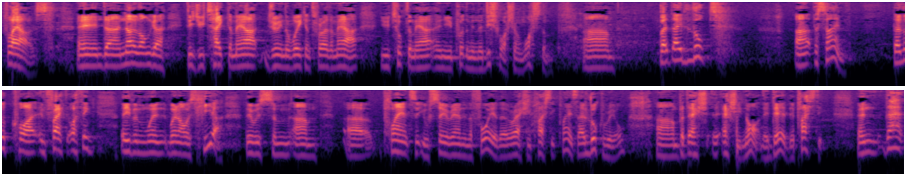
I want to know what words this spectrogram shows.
flowers. And uh, no longer did you take them out during the week and throw them out. You took them out and you put them in the dishwasher and washed them. Um, but they looked uh, the same. They looked quite. In fact, I think even when when I was here, there was some um, uh, plants that you'll see around in the foyer. that were actually plastic plants. They look real, um, but they're actually not. They're dead. They're plastic, and that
